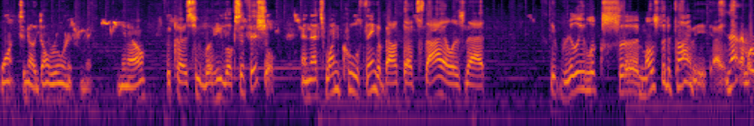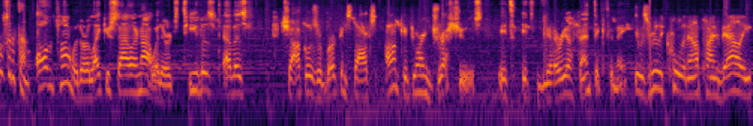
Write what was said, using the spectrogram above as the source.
want to know. Don't ruin it for me, you know, because he, lo- he looks official. And that's one cool thing about that style is that it really looks uh, most of the time, not most of the time, all the time, whether I like your style or not, whether it's Tevas, Tevas, Chacos or Birkenstocks. I don't care if you're wearing dress shoes. It's it's very authentic to me. It was really cool in Alpine Valley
